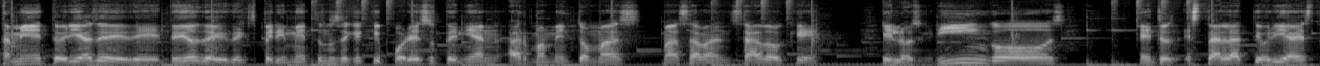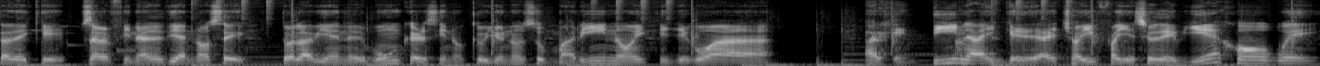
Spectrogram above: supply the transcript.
También hay teorías de, de, de- experimentos, no sé qué, que por eso tenían armamento más, más avanzado que, que los gringos. Entonces está la teoría esta de que pues, al final del día no se quitó la vida en el búnker, sino que huyó en un submarino y que llegó a Argentina y que de hecho ahí falleció de viejo, güey.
